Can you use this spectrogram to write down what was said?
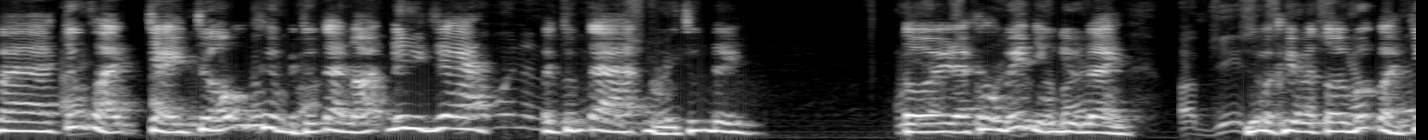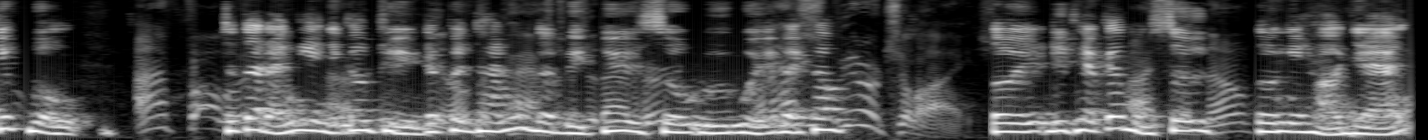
Và chúng phải chạy trốn khi mà chúng ta nói đi ra và chúng ta đuổi chúng đi. Tôi đã không biết những điều này, nhưng mà khi mà tôi bước vào chức vụ, chúng ta đã nghe những câu chuyện trong Kinh Thánh về việc Chúa Giêsu đuổi quỷ phải không? Tôi đi theo các mục sư, tôi nghe họ giảng,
